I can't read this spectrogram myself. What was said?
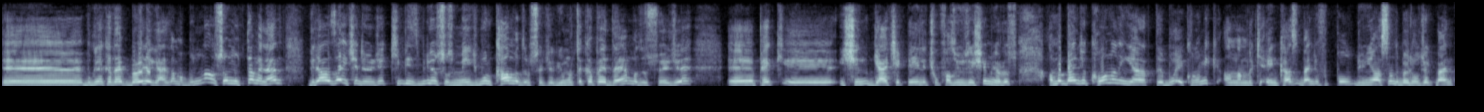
e, bugüne kadar hep böyle geldi ama bundan sonra muhtemelen biraz daha içe dönecek ki biz biliyorsunuz mecbur kalmadığımız sürece, yumurta kapıya dayanmadığı sürece e, pek e, işin gerçekleriyle çok fazla yüzleşemiyoruz. Ama bence koronanın yarattığı bu ekonomik anlamdaki enkaz bence futbol dünyasında da böyle olacak. Ben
